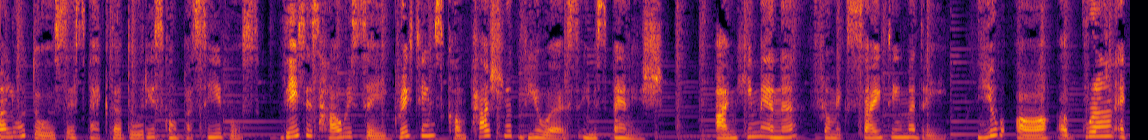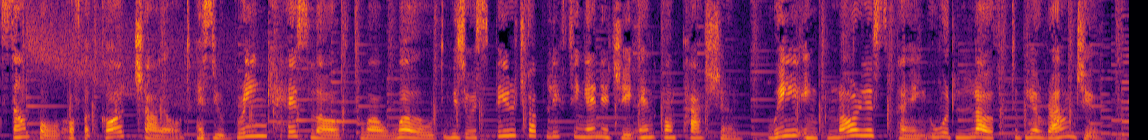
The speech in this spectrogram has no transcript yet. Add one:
Saludos, espectadores compasivos. This is how we say greetings, compassionate viewers in Spanish. I'm Jimena from Exciting Madrid. You are a grand example of a God child as you bring His love to our world with your spiritual uplifting energy and compassion. We in glorious Spain would love to be around you.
